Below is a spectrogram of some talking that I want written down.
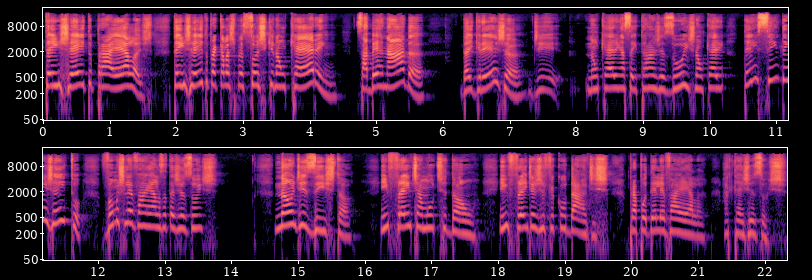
Tem jeito para elas. Tem jeito para aquelas pessoas que não querem saber nada da igreja, de não querem aceitar Jesus, não querem. Tem sim, tem jeito. Vamos levar elas até Jesus. Não desista. Enfrente a multidão, enfrente as dificuldades para poder levar ela até Jesus.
